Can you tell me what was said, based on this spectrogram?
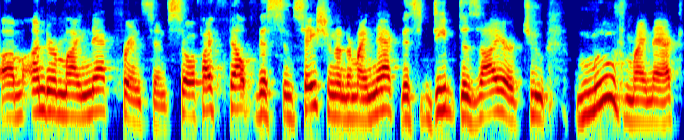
um, under my neck, for instance. So if I felt this sensation under my neck, this deep desire to move my neck,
